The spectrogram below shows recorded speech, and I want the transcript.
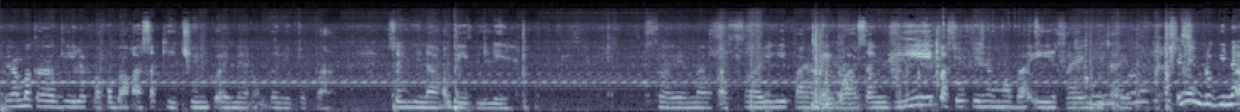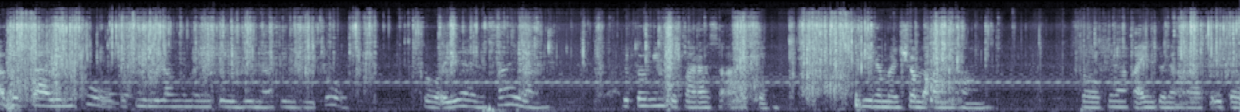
Pero magkakagilap ako baka sa kitchen ko ay merong ganito pa. So, hindi na ako bibili. So, ayan mga kasari, para maiwasan di pasukin ng mabait. Kaya hindi tayo. Ayun, lugi na agad tayo nito. Kasi lang naman yung tubo natin dito. So, ayan, sayang. Lutuin ko para sa aso. Hindi naman siya maanghang. So, kinakain ko ng aso ito,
